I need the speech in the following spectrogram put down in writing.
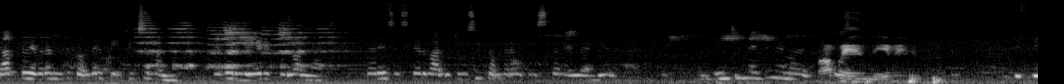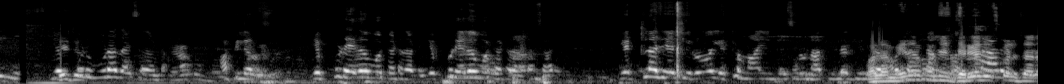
డాక్టర్ ఎవరైనా ఉంటే తొందరగా పిలిపించామన్నారు. ఎవరు లేరు ఇప్పుడు అన్నారు. సరే సిస్టర్ వాళ్ళు చూసి తొందరగా తీసుకొని వెళ్ళండి అన్నారు. దించిందంటే మేము ఎప్పుడు కూడా చేస్తుందంట ఆ పిల్లలు. ఎప్పుడు ఏదో ఒకటి అంటదంట. ఎప్పుడు ఏదో ఒకటి అంటదంట సార్. ఎట్లా చేసిరో ఎట్లా మాయం చేసిరో నా పిల్లకి వాళ్ళ మీద కొంచెం చర్య తీసుకోండి సార్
